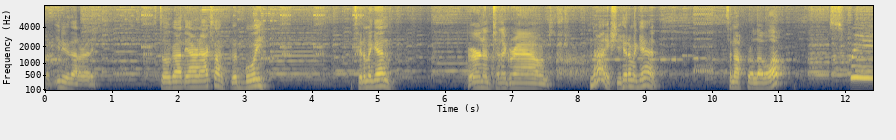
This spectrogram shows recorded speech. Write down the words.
But you knew that already. Still got the iron axe on. Good boy. Let's hit him again. Burn him to the ground. Nice, you hit him again. It's enough for a level up. Sweet.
